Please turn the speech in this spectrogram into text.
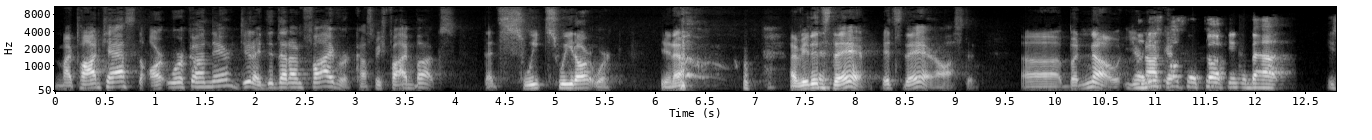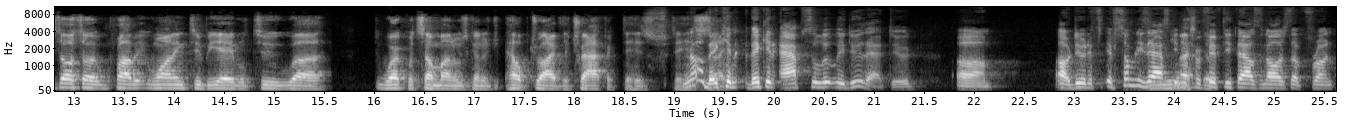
my podcast, the artwork on there, dude. I did that on Fiverr. It cost me five bucks. That's sweet, sweet artwork. You know, I mean, it's there. It's there, Austin. Uh, but no, you're not. Gonna, also talking about. He's also probably wanting to be able to uh, work with someone who's going to help drive the traffic to his. To his no, they site. can. They can absolutely do that, dude. Um, oh, dude, if if somebody's asking you have for fifty thousand dollars up front,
